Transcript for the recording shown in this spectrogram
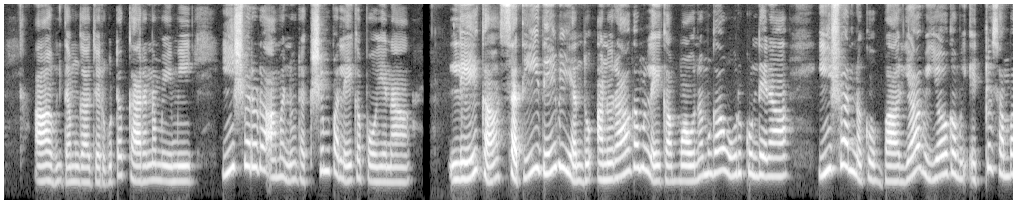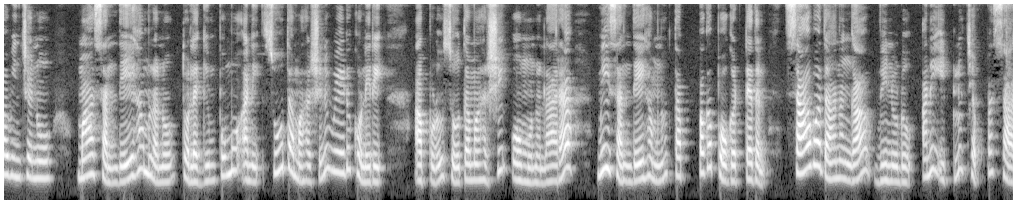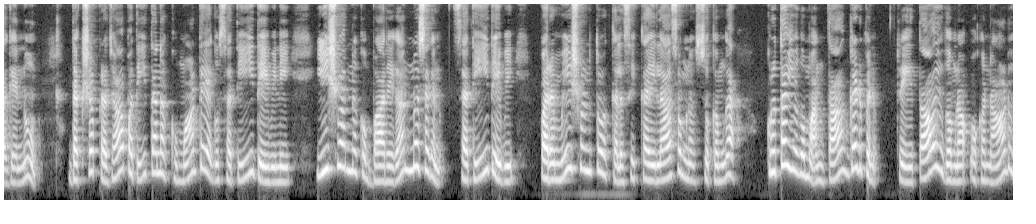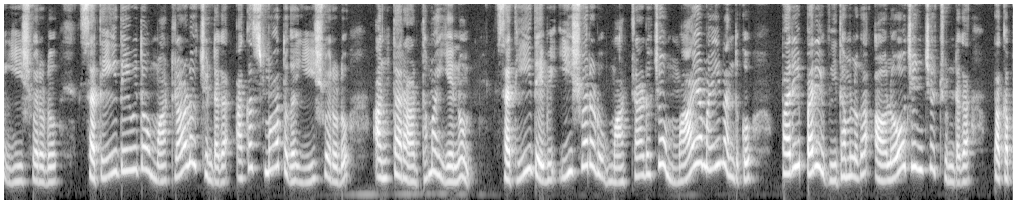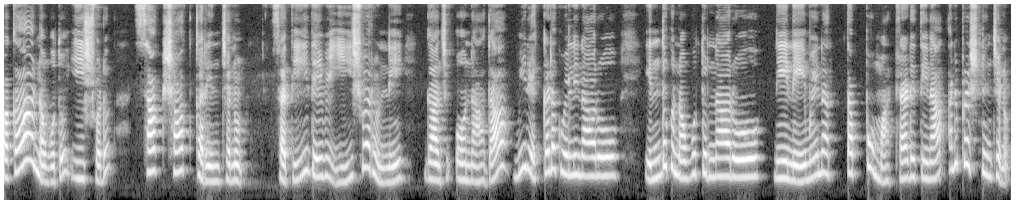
ఆ విధంగా జరుగుట కారణమేమి? ఈశ్వరుడు ఆమెను రక్షింపలేకపోయేనా? లేక సతీదేవి యందు అనురాగము లేక మౌనముగా ఊరుకుండేనా? ఈశ్వరునకు భార్యా వియోగము ఎట్లు సంభవించెను? మా సందేహములను తొలగింపుము అని సూత మహర్షిని వేడుకొనిరి. అప్పుడు సూత మహర్షి ఓ మునులారా మీ సందేహంను తప్పక పోగొట్టెదను. సావధానంగా వినుడు అని ఇట్లు చెప్పసాగాను. దక్ష ప్రజాపతి తన కుమార్తెయగు సతీదేవిని ఈశ్వరునకు భార్యగా నొసగను. సతీదేవి పరమేశ్వరునితో కలిసి కైలాసమున సుఖంగా కృతయుగం అంతా గడిపెను. త్రేతాయుగమున ఒకనాడు ఈశ్వరుడు సతీదేవితో మాట్లాడుచుండగా అకస్మాత్తుగా ఈశ్వరుడు అంతరార్థమయ్యెను. సతీదేవి ఈశ్వరుడు మాట్లాడుచు మాయమైనందుకు పరి పరి విధములుగా ఆలోచించుచుండగా పకపకా నవ్వుతూ ఈశ్వరుడు సాక్షాత్కరించను. సతీదేవి ఈశ్వరుణ్ణి గాంచి ఓ నాదా మీరెక్కడకు వెళ్ళినారు? ఎందుకు నవ్వుతున్నారు? నేనేమైనా తప్పు మాట్లాడితినా? అని ప్రశ్నించను.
